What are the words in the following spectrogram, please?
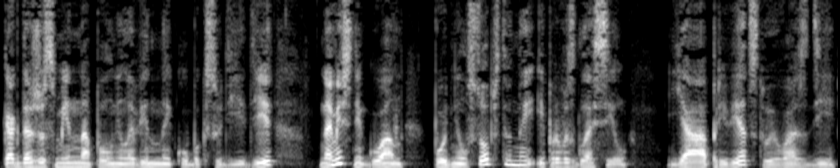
Когда Жасмин наполнила винный кубок судьи Ди, наместник Гуан поднял собственный и провозгласил «Я приветствую вас, Ди,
